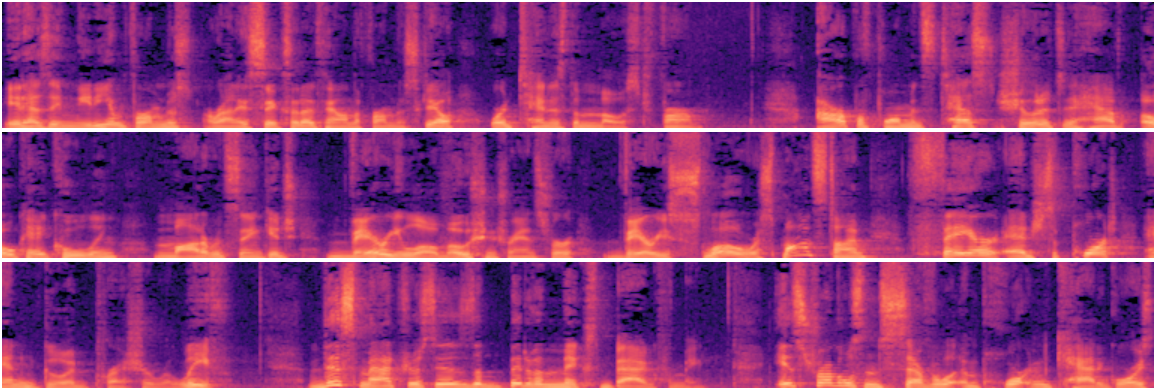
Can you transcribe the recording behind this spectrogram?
It has a medium firmness, around a 6 out of 10 on the firmness scale, where 10 is the most firm. Our performance tests showed it to have okay cooling, moderate sinkage, very low motion transfer, very slow response time, fair edge support, and good pressure relief. This mattress is a bit of a mixed bag for me. It struggles in several important categories,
